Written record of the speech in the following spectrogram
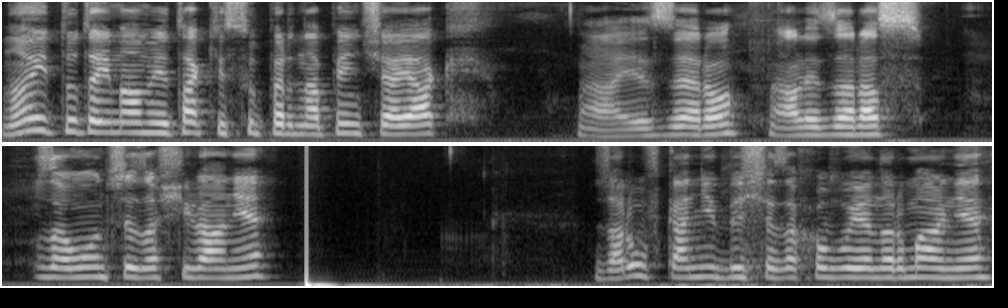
No i tutaj mamy takie super napięcia jak... A, jest 0, ale zaraz załączę zasilanie. Żarówka niby się zachowuje normalnie.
